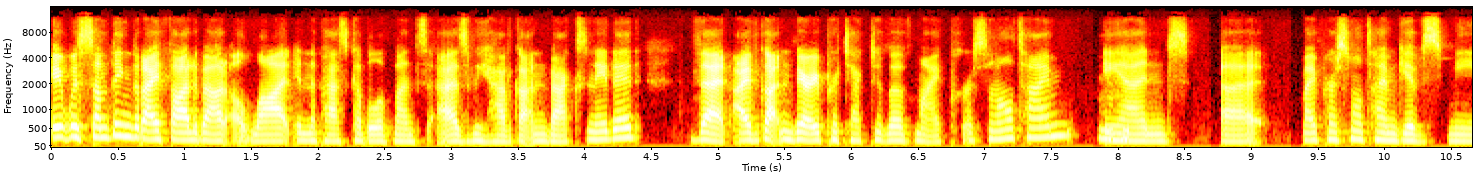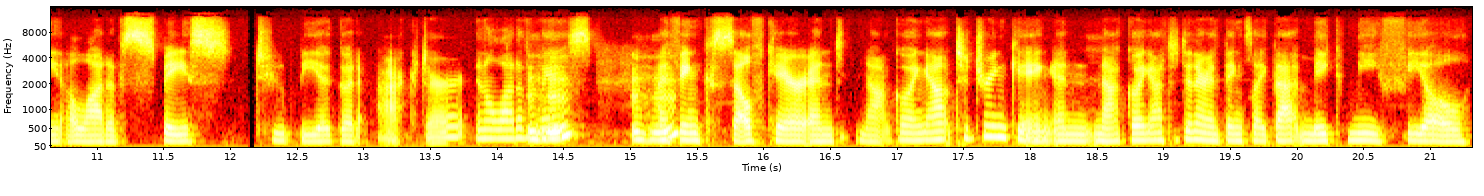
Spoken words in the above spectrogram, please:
it was something that I thought about a lot in the past couple of months as we have gotten vaccinated that I've gotten very protective of my personal time mm-hmm. and uh, my personal time gives me a lot of space to be a good actor in a lot of mm-hmm. ways. Mm-hmm. I think self care and not going out to drinking and not going out to dinner and things like that make me feel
